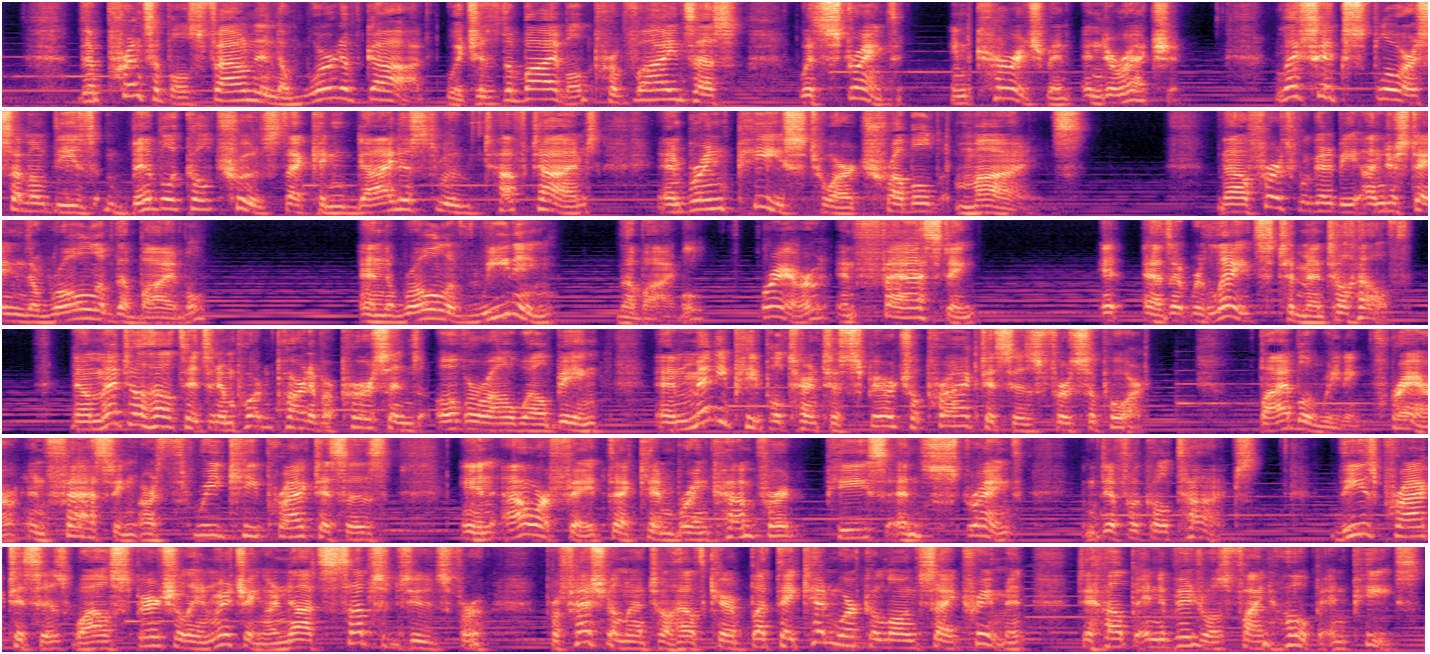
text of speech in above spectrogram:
The principles found in the Word of God, which is the Bible, provides us with strength, encouragement, and direction. Let's explore some of these biblical truths that can guide us through tough times and bring peace to our troubled minds. Now, first, we're going to be understanding the role of the Bible and the role of reading the Bible, prayer, and fasting as it relates to mental health. Now, mental health is an important part of a person's overall well being, and many people turn to spiritual practices for support. Bible reading, prayer, and fasting are three key practices in our faith that can bring comfort, peace, and strength in difficult times. These practices, while spiritually enriching, are not substitutes for professional mental health care, but they can work alongside treatment to help individuals find hope and peace.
